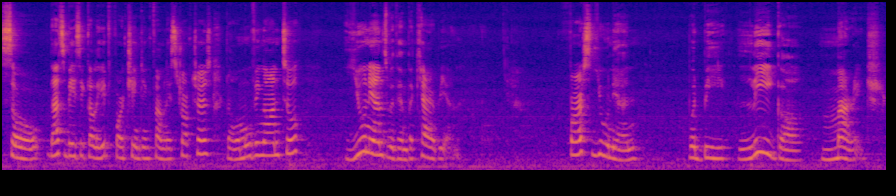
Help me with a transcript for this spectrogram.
So that's basically it for changing family structures. Now we're moving on to unions within the Caribbean. First union would be legal marriage.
